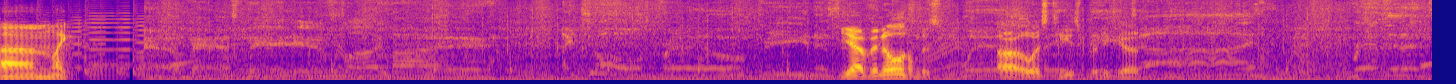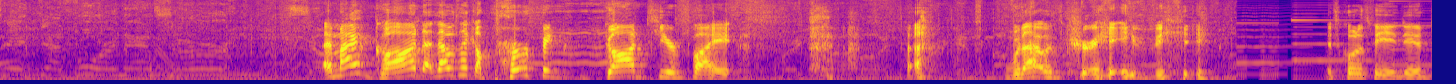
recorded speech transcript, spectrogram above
Um, like... Yeah, vanilla is, uh, OST is pretty good. Am I a god? That was like a perfect god tier fight. well, that was crazy. It's cool to see you, dude.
